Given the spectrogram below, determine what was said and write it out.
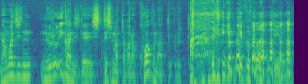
生地ぬるい感じで知ってしまったから怖くなってくるっていう。で結局不安っていうね。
